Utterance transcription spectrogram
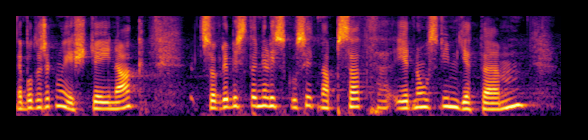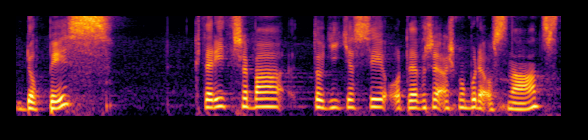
Nebo to řeknu ještě jinak, co kdybyste měli zkusit napsat jednou svým dětem dopis, který třeba to dítě si otevře, až mu bude 18,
